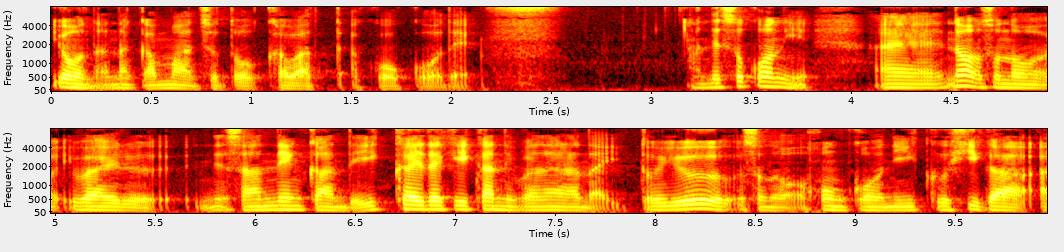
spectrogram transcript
ような、なんかまあちょっと変わった高校で。で、そこに、えーの、その、いわゆる、ね、3年間で1回だけ行かねばならないという、その、香港に行く日が、え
